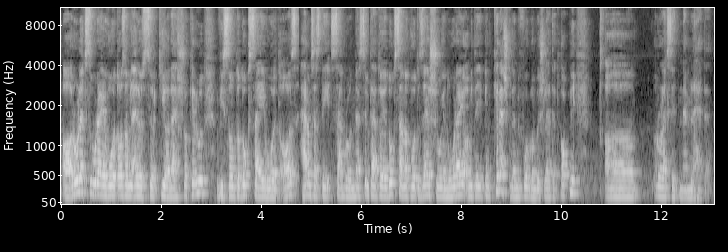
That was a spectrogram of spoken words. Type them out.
A Rolex órája volt az, ami először kiadásra került, viszont a Doxáé volt az, 300T számról beszél, tehát a Doxának volt az első olyan órája, amit egyébként kereskedelmi forgalomban is lehetett kapni, a Rolex-ét nem lehetett.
